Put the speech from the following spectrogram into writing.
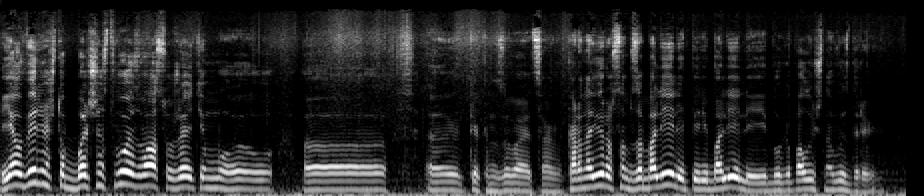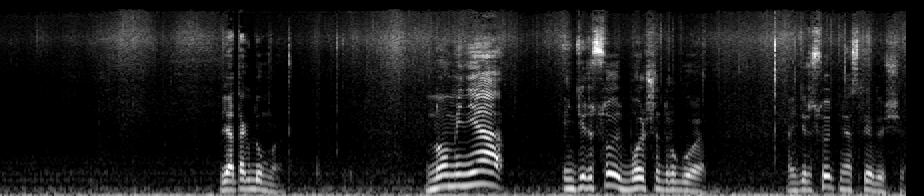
Я уверен, что большинство из вас уже этим, э, э, э, как называется, коронавирусом заболели, переболели и благополучно выздоровели. Я так думаю. Но меня интересует больше другое. Интересует меня следующее.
